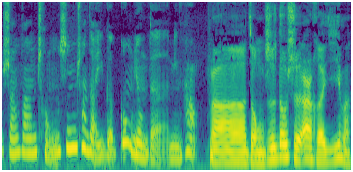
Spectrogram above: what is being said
双方重新创造一个共用的名号啊，总之都是二合一嘛。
